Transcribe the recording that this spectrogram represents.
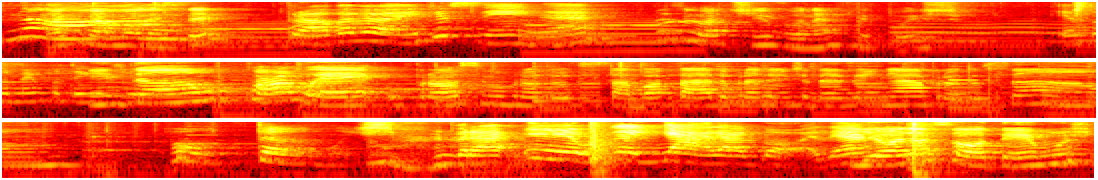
Será que vai não. amolecer? Provavelmente sim, né? Mas eu ativo, né? Depois. Eu também vou ter que Então, qual é o próximo produto sabotado pra gente desenhar a produção? Voltamos pra eu ganhar agora. E olha só, temos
